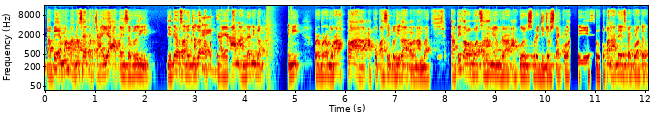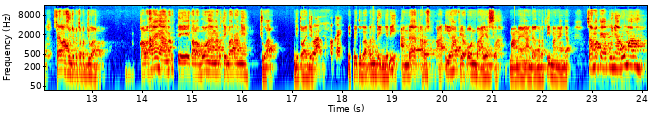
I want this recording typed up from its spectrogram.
tapi emang karena saya percaya apa yang saya beli. Jadi harus ada juga okay. kepercayaan Anda nih bilang ini benar-benar murah lah, aku pasti beli lah kalau nambah. Tapi kalau buat saham yang benar aku sebenarnya jujur spekulatif, itu kan ada yang spekulatif, saya langsung cepet-cepet jual. Kalau okay. saya nggak ngerti, kalau gue nggak ngerti barangnya, jual gitu aja. Jual, oke. Okay. Itu juga penting. Jadi Anda harus you have your own bias lah, mana yang Anda ngerti, mana yang enggak. Sama kayak punya rumah,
